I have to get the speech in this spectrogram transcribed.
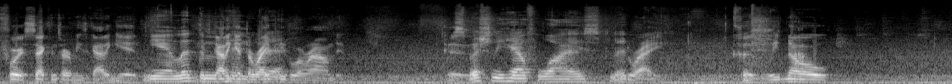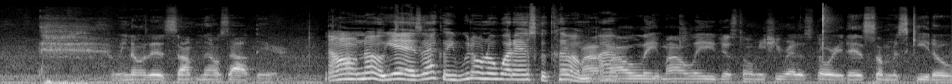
for his second term. He's got to get Yeah, let them. got to get the right that. people around him. especially health wise. Right, because we know we know there's something else out there. I don't know. Yeah, exactly. We don't know what else could come. my, I- old lady, my old lady just told me she read a story. There's some mosquito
